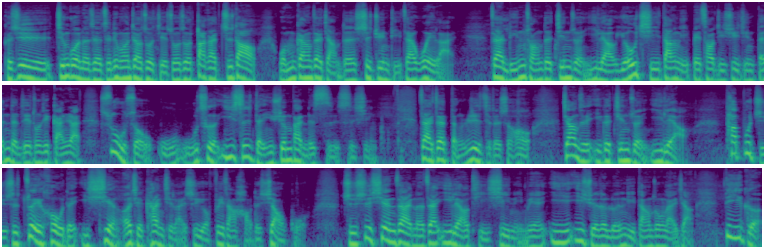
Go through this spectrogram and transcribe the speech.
可是经过呢这陈立光教授解说之后，大概知道我们刚刚在讲的噬菌体在未来。在临床的精准医疗，尤其当你被超级细菌等等这些东西感染，束手无无策，医师等于宣判你的死死刑。在在等日子的时候，这样子一个精准医疗，它不只是最后的一线，而且看起来是有非常好的效果。只是现在呢，在医疗体系里面，医医学的伦理当中来讲，第一个。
